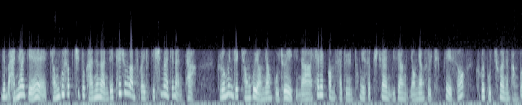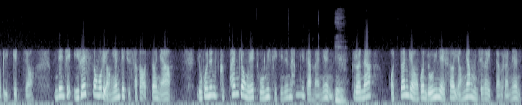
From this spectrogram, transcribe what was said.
근데 만약에 경구 섭취도 가능한데 체중 감소가 이렇게 심하진 않다. 그러면 이제 경구 영양 보조액이나 혈액 검사 등을 통해서 필요한 미량 영양소를 체크해서 그걸 보충하는 방법이 있겠죠. 근데 이제 일회성으로 영양제 주사가 어떠냐? 요거는 급한 경우에 도움이 되기는 합니다만은 예. 그러나 어떤 경우건 노인에서 영양 문제가 있다 그러면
